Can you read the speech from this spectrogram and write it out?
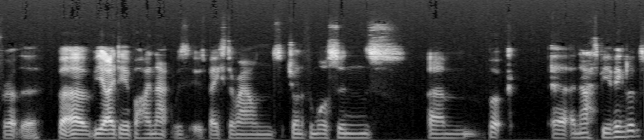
throughout the. But uh, the idea behind that was it was based around Jonathan Wilson's um, book, uh, Anatomy of England,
